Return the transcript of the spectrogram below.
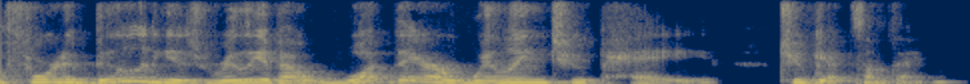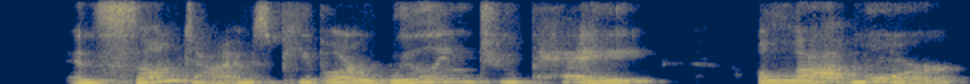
Affordability is really about what they are willing to pay to get something. And sometimes people are willing to pay a lot more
